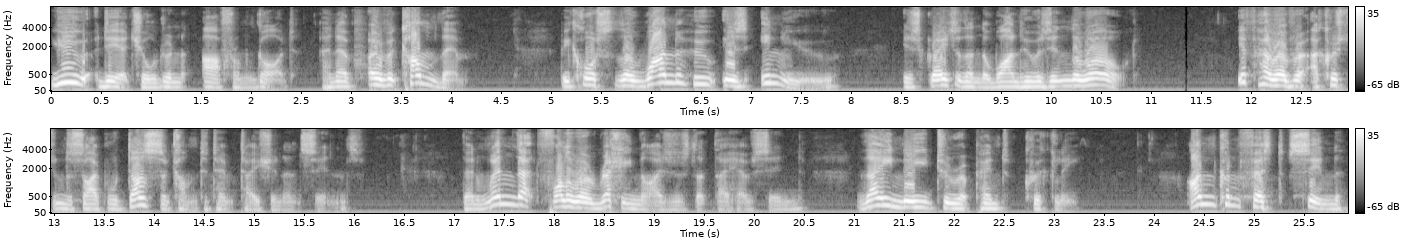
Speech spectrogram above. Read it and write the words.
You, dear children, are from God and have overcome them, because the one who is in you is greater than the one who is in the world. If, however, a Christian disciple does succumb to temptation and sins, then when that follower recognizes that they have sinned, they need to repent quickly. Unconfessed sin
